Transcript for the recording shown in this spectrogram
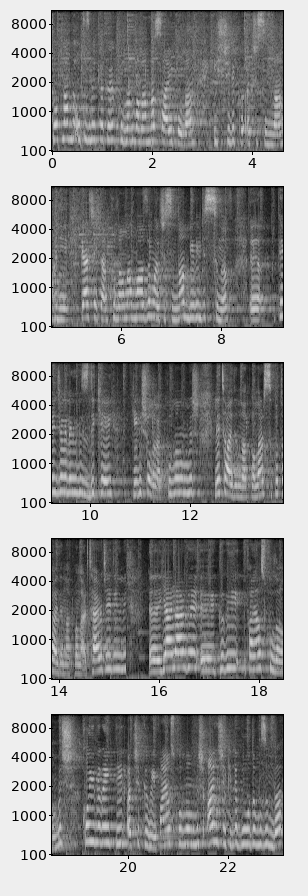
Toplamda 30 metrekare kullanım alanına sahip olan işçilik açısından hani gerçekten kullanılan malzeme açısından birinci sınıf. E, pencerelerimiz dikey, geniş olarak kullanılmış. LED aydınlatmalar, spot aydınlatmalar tercih edilmiş. E, yerlerde e, gri fayans kullanılmış. Koyu bir renk değil, açık gri fayans kullanılmış. Aynı şekilde bu odamızın da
